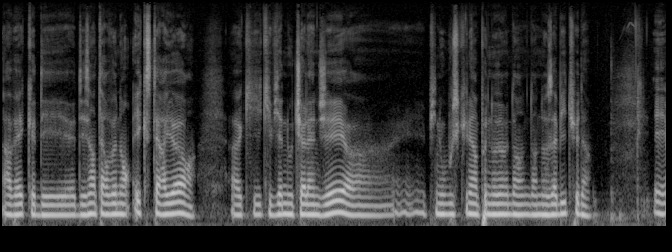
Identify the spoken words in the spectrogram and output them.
avec des, des intervenants extérieurs qui, qui, viennent nous challenger euh, et puis nous bousculer un peu dans, dans, nos habitudes. Et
